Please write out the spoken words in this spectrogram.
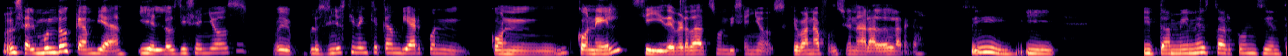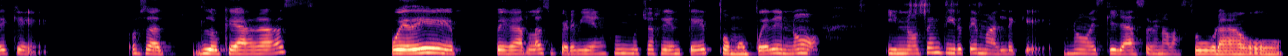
O sea, el mundo cambia y los diseños, eh, los diseños tienen que cambiar con, con, con él si de verdad son diseños que van a funcionar a la larga. Sí, y y también estar consciente que, o sea, lo que hagas puede pegarla súper bien con mucha gente, como puede no. Y no sentirte mal de que no, es que ya soy una basura o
